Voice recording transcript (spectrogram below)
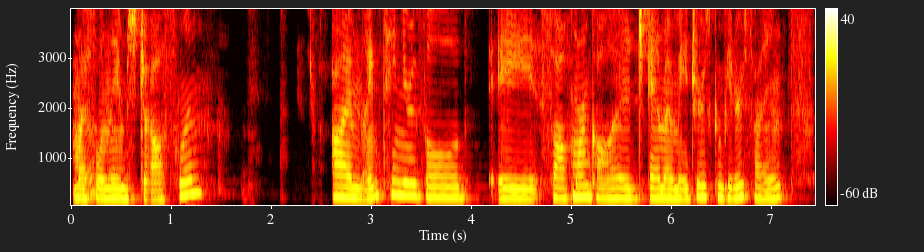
My full name's Jocelyn. I'm 19 years old, a sophomore in college, and my major is computer science.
